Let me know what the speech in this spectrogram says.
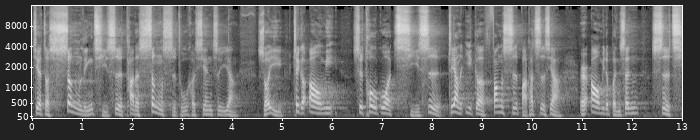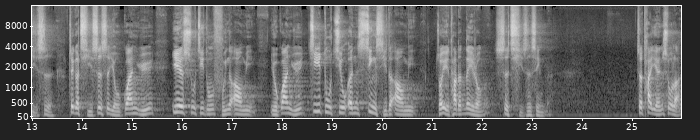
借着圣灵启示，他的圣使徒和先知一样。所以，这个奥秘是透过启示这样的一个方式把它赐下。而奥秘的本身是启示，这个启示是有关于耶稣基督福音的奥秘。有关于基督救恩信息的奥秘，所以它的内容是启示性的。这太严肃了，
